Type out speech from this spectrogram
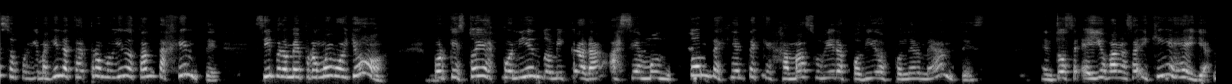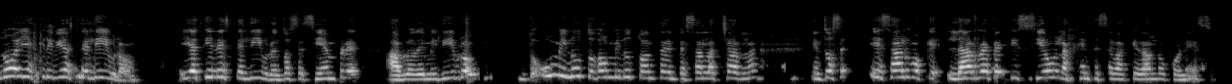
eso? Porque imagínate, estás promoviendo tanta gente. Sí, pero me promuevo yo, porque estoy exponiendo mi cara hacia un montón de gente que jamás hubiera podido exponerme antes. Entonces ellos van a saber, ¿y quién es ella? No, ella escribió este libro, ella tiene este libro, entonces siempre hablo de mi libro un minuto, dos minutos antes de empezar la charla. Entonces, es algo que la repetición, la gente se va quedando con eso.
